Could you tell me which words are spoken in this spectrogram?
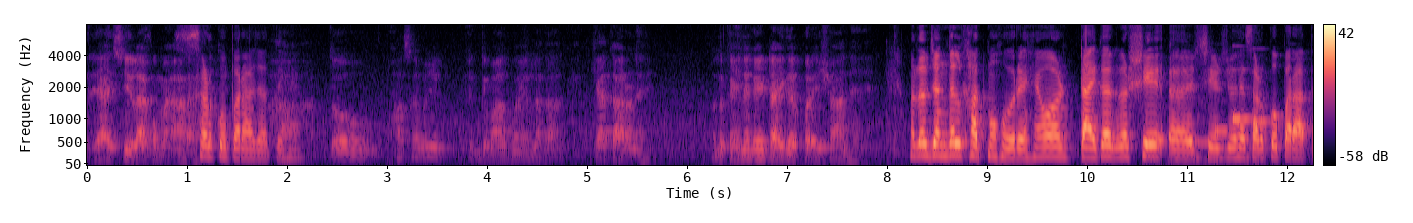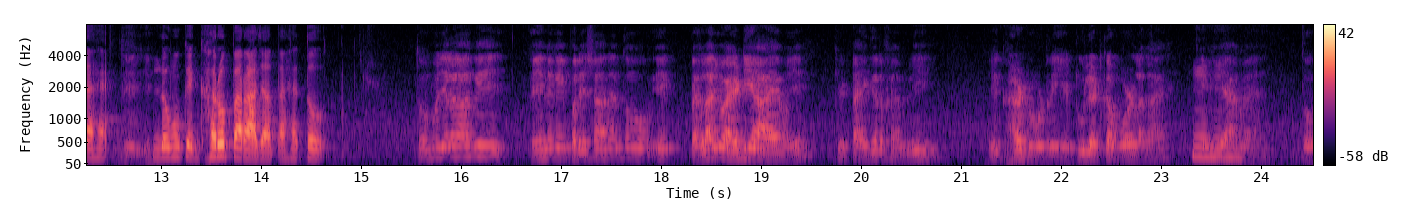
रिहायशी इलाकों में आ रहा है। सड़कों पर आ जाते हैं। हाँ, तो वहाँ से मुझे एक दिमाग में लगा क्या कारण है? मतलब कहीं ना कहीं टाइगर परेशान है। मतलब जंगल खत्म हो रहे हैं और टाइगर अगर शेर शेर जो है सड़कों पर आता है जी जी। लोगों के घरों पर आ जाता है तो तो मुझे लगा कि कहीं ना कहीं परेशान है तो एक पहला जो आइडिया आया मुझे कि टाइगर फैमिली एक घर ढूंढ रही है टूलेट का बोर्ड लगा है कि भैया हमें दो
